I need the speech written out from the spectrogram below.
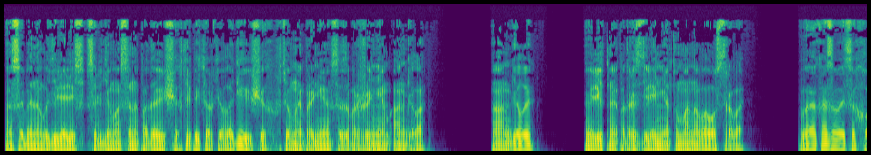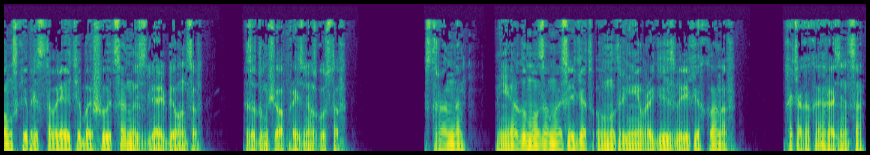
Особенно выделялись среди массы нападающих три пятерки владеющих в темной броне с изображением ангела. Ангелы — элитное подразделение Туманного острова. Вы, оказывается, Холмский представляете большую ценность для альбионцев —— задумчиво произнес Густав. «Странно. Я думал, за мной следят внутренние враги из великих кланов. Хотя какая разница?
